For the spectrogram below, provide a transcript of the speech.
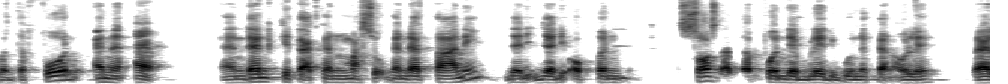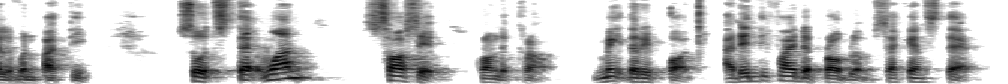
with the phone and an app. And then kita akan masukkan data ni jadi jadi open source ataupun dia boleh digunakan oleh relevant party. So step one, source it from the crowd, make the report, identify the problem. Second step.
